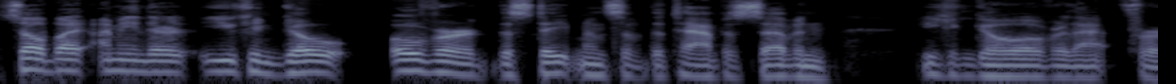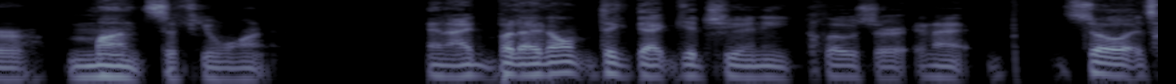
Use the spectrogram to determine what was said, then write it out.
So but i mean there you can go over the statements of the TAPAS 7 you can go over that for months if you want. And i but i don't think that gets you any closer. And i so it's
